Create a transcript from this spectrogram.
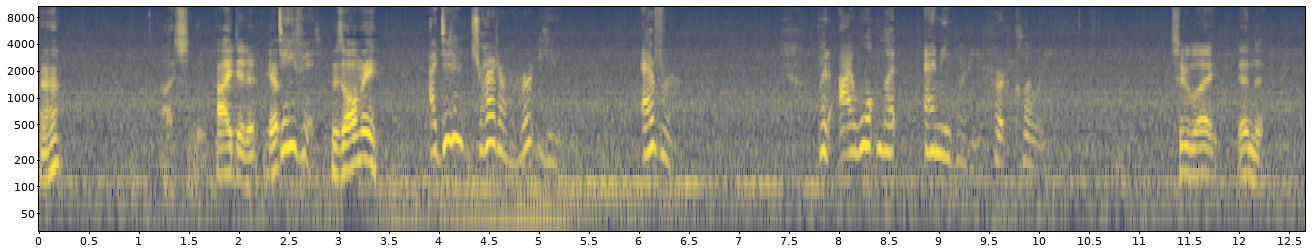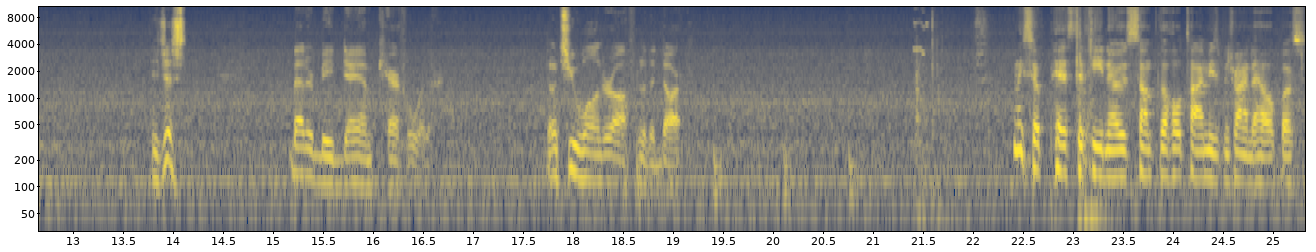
Uh huh. I salute. I did it. Yep. David, It was all me. I didn't try to hurt you. Ever. But I won't let anybody hurt Chloe. Too late, isn't it? You just better be damn careful with her. Don't you wander off into the dark. I'm so pissed if he knows something the whole time he's been trying to help us.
